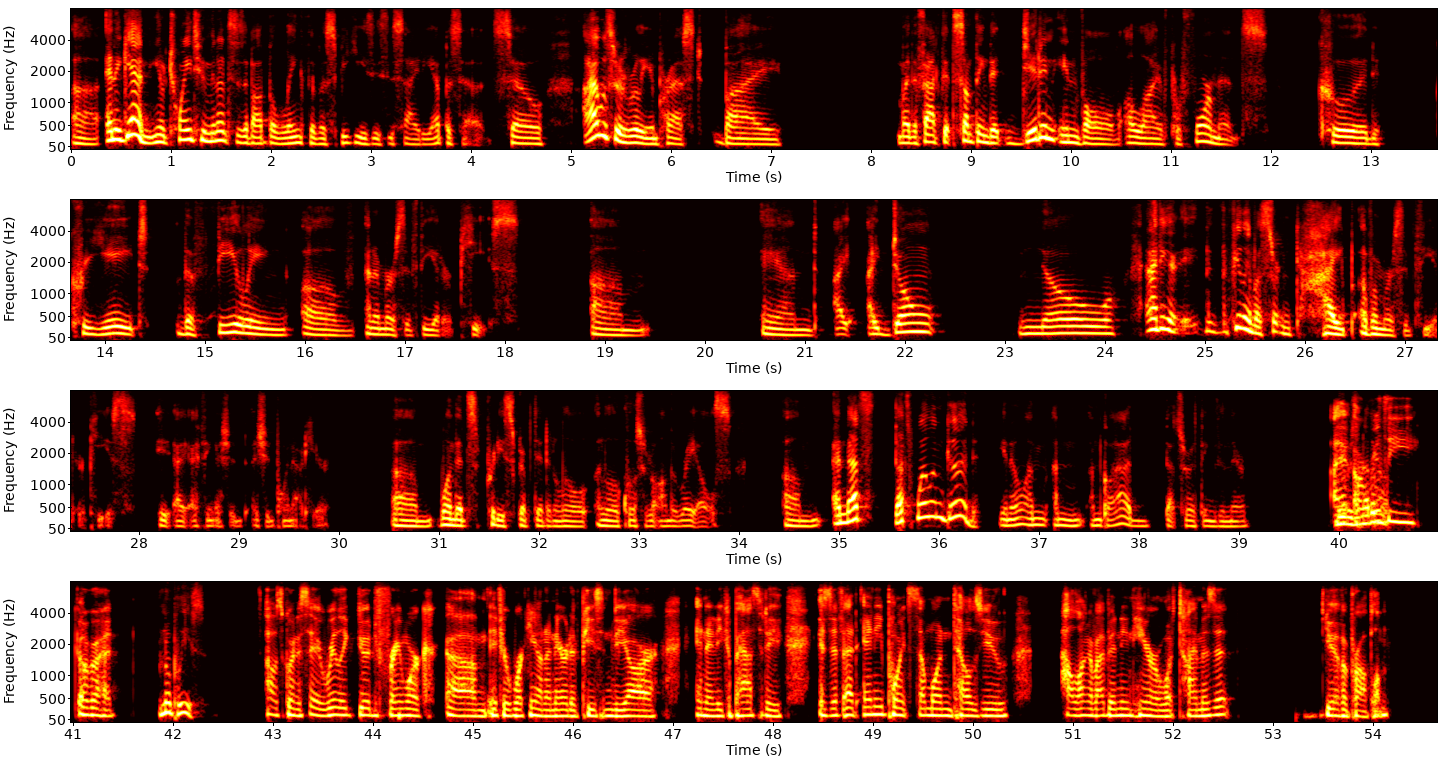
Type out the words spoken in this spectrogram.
uh and again, you know, 22 minutes is about the length of a speakeasy society episode. So I was sort of really impressed by by the fact that something that didn't involve a live performance could create the feeling of an immersive theater piece um and i i don't know and i think the the feeling of a certain type of immersive theater piece i, I- I think i should i should point out here um one that's pretty scripted and a little a little closer to on the rails um and that's that's well and good you know i'm i'm i'm glad that sort of thing's in there I, There was a another one- really. Oh, go ahead. no please I was going to say a really good framework um, if you're working on a narrative piece in VR in any capacity is if at any point someone tells you, How long have I been in here or what time is it? You have a problem.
